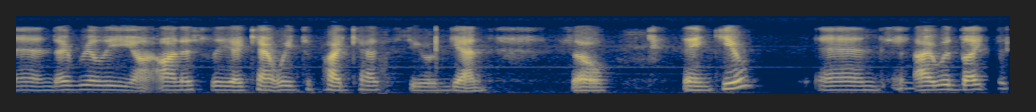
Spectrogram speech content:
And I really, honestly, I can't wait to podcast you again. So thank you. And I would like to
